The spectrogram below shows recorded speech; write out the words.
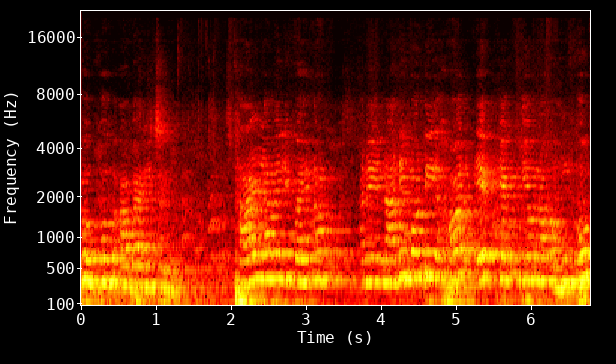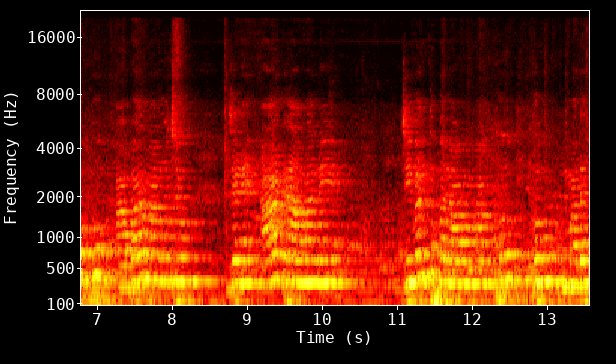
ખૂબ ખૂબ આભારી છું. થાળ લાવેલી બહેનો અને નાની મોટી હર એક વ્યક્તિઓનો હું ખૂબ ખૂબ આભાર માનું છું, જેણે આ ડ્રામાને જીવંત બનાવવામાં ખૂબ ખૂબ મદદ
